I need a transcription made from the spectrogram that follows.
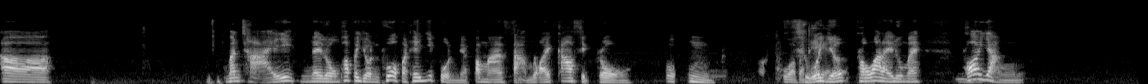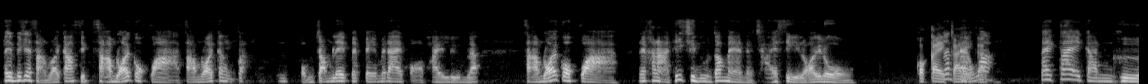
เอ่อมันฉายในโรงภาพยนตร์ทั่วประเทศญี่ปุ่นเนี่ยประมาณสามร้อยเก้าสิบโรงโอ้อืมทั่วประถืเทอศว่าเยอะ เพราะว่าอะไรรู้ไหม เพราะอย่าง เอ้ยไม่ใช่สามร้อยเก้าสิบสามร้อยกว่าสามร้อยกลางๆผมจำเลขเป๊ะๆไม่ได้ขออภัยลืมแล้วสามร้อยกว่าๆในขณะที่ชินอุลตร้าแมนเนี่ยฉายสี่ร้อยโรงก็ใกล้นั่นใกล้แปลกัว่านใกล้ๆกันคือ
